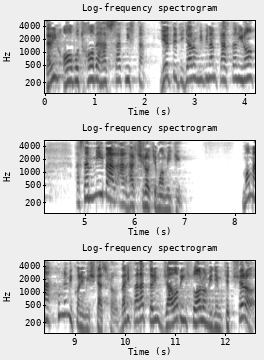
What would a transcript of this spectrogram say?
در این آب و تاب حسرت نیستن یه دیگر رو می‌بینم که اصلا اینا اصلا میبلعن هر چی را که ما میگیم. ما محکوم نمی کنیم کس را ولی فقط داریم جواب این سوال رو میدیم که چرا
